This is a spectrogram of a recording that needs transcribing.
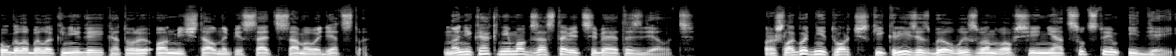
Пугало было книгой, которую он мечтал написать с самого детства. Но никак не мог заставить себя это сделать. Прошлогодний творческий кризис был вызван вовсе не отсутствием идей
